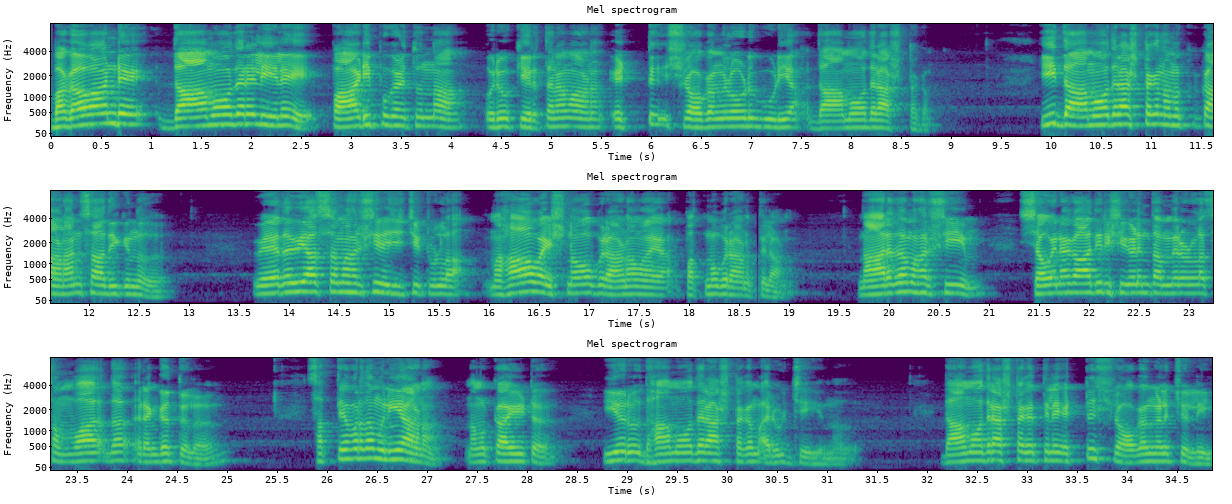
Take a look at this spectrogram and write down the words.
ഭഗവാന്റെ ദാമോദര ലീലയെ പാടിപ്പുകഴ്ത്തുന്ന ഒരു കീർത്തനമാണ് എട്ട് ശ്ലോകങ്ങളോട് കൂടിയ ദാമോദരാഷ്ടകം. ഈ ദാമോദരാഷ്ടകം നമുക്ക് കാണാൻ സാധിക്കുന്നത് വേദവ്യാസ മഹർഷി രചിച്ചിട്ടുള്ള മഹാവൈഷ്ണവ പുരാണമായ പത്മപുരാണത്തിലാണ്. നാരദ മഹർഷിയും ശൗനകാദി ഋഷികളും തമ്മിലുള്ള സംവാദ രംഗത്തിൽ സത്യവ്രത മുനിയാണ് നമുക്കായിട്ട് ഈ ഒരു ദാമോദരാഷ്ടകം അരുൾ ചെയ്യുന്നത്. ദാമോദരാഷ്ടകത്തിലെ എട്ട് ശ്ലോകങ്ങൾ ചൊല്ലി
